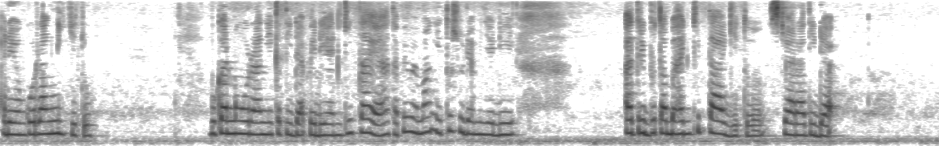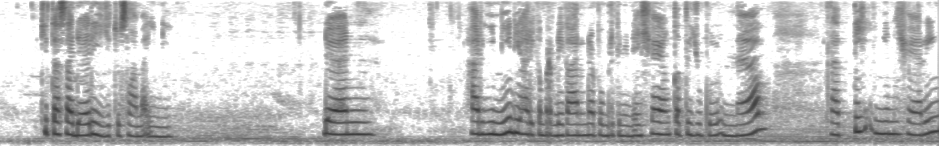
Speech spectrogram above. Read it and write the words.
ada yang kurang nih gitu. Bukan mengurangi ketidakpedean kita ya tapi memang itu sudah menjadi atribut tambahan kita gitu secara tidak kita sadari gitu selama ini. Dan hari ini di Hari Kemerdekaan Republik Indonesia yang ke-76, Ratih ingin sharing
